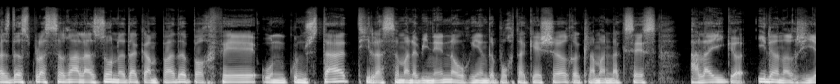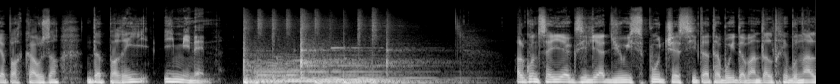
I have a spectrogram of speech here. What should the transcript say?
es desplaçarà a la zona d'acampada per fer un constat i la setmana vinent haurien de portar queixa reclamant l'accés a l'aigua i l'energia per causa de perill imminent. El conseller exiliat Lluís Puig és citat avui davant del Tribunal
